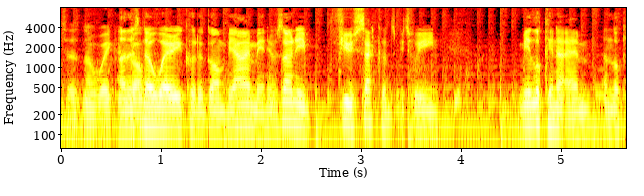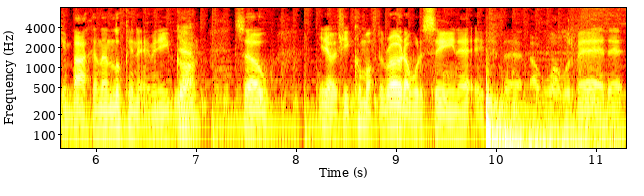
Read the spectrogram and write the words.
So there's no way. he could and there's go. nowhere he could have gone behind me. And it was only a few seconds between me looking at him and looking back, and then looking at him, and he'd Yeah. gone. So, you know, if he'd come off the road, I would have seen it. If uh, I, I would have heard it.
